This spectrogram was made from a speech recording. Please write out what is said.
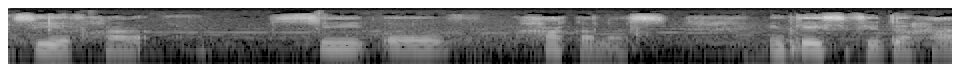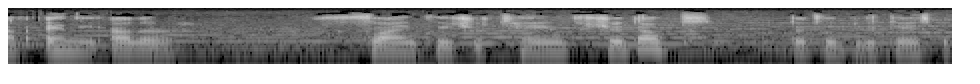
Sea of ha Sea of Hakanas in case if you don't have any other flying creature tamed which I doubt that would be the case but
